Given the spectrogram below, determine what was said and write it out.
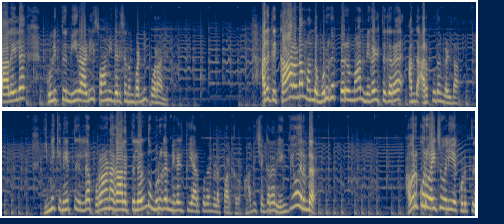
காலையில் குளித்து நீராடி சுவாமி தரிசனம் பண்ணி போகிறாங்க அதுக்கு காரணம் அந்த முருகப்பெருமான் நிகழ்த்துகிற அந்த அற்புதங்கள் தான். இன்னைக்கு நேற்று இல்லை புராண காலத்திலிருந்து முருகன் நிகழ்த்திய அற்புதங்களை பார்க்கிறோம். ஆதிசங்கரர் எங்கேயோ இருந்தார். அவருக்கு ஒரு வயிற்று வலியை கொடுத்து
